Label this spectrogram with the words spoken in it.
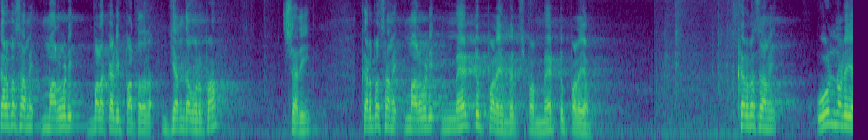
கருப்பசாமி மறுபடி வழக்காடி பார்த்ததில் எந்த உறுப்பா? சரி. கருப்பசாமி மறுபடி மேட்டுப்பாளையம் பிரிச்சுப்பா மேட்டுப்பாளையம். கர்பசாமி உன்னுடைய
